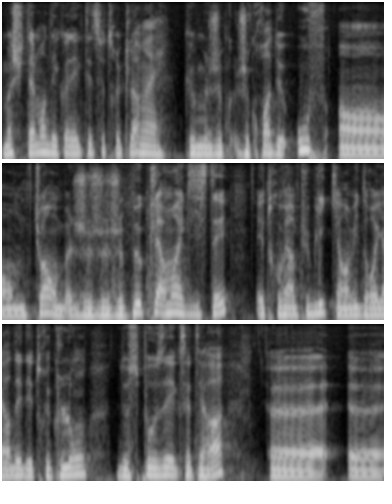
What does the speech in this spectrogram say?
Moi je suis tellement déconnecté de ce truc-là Ouais. que je, je crois de ouf en. Tu vois, en- je, je- je peux clairement exister et trouver un public qui a envie de regarder des trucs longs, de se poser, etc. Euh, euh,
